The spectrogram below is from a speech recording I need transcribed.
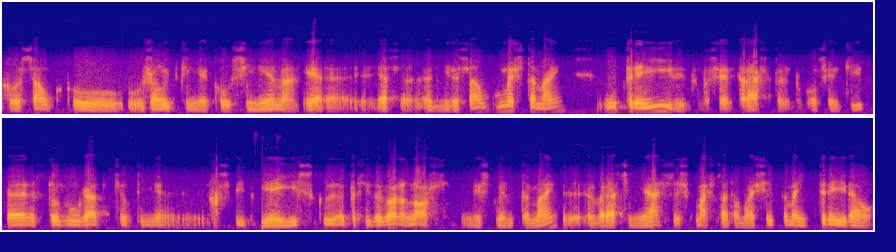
A relação que o, o João tinha com o cinema era essa admiração, mas também o trair, de uma certa aspas, no bom sentido, a todo o legado que ele tinha recebido. E é isso que, a partir de agora, nós, neste momento também, haverá cineastas que mais tarde ou mais cedo também trairão,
